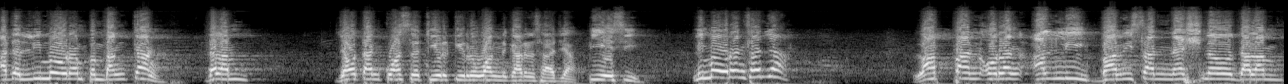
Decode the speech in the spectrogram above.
ada lima orang pembangkang dalam jawatan kuasa kira-kira wang negara saja, PAC. Lima orang saja. Lapan orang ahli barisan nasional dalam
